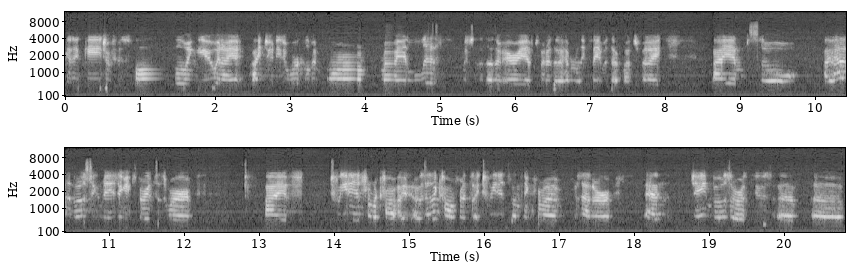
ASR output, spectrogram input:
get a gauge of who's following you, and I, I do need to work a little bit more on my list, which is another area of Twitter that I haven't really played with that much, but I. I am so. I've had the most amazing experiences where I've tweeted from a. I, I was at a conference. I tweeted something from a presenter, and Jane Bozarth, who's a, a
